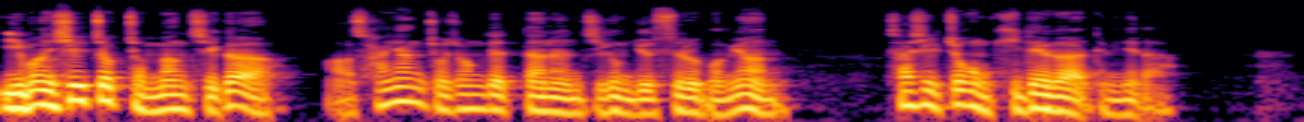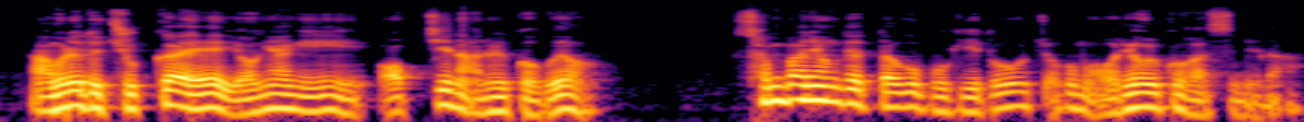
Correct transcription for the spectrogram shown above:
이번 실적 전망치가 어, 상향 조정됐다는 지금 뉴스를 보면 사실 조금 기대가 됩니다. 아무래도 주가에 영향이 없진 않을 거고요. 선반영됐다고 보기도 조금 어려울 것 같습니다.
